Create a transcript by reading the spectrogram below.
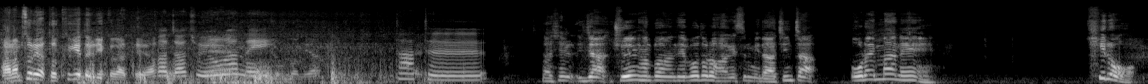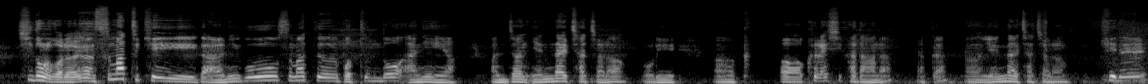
바람 소리가 더 크게 들릴 것 같아요. 맞아. 이 조용하네. 정도면. 스타트. 사실 이제 주행 한번 해보도록 하겠습니다. 진짜 오랜만에 키로 시도를 걸어요. 이건 스마트 키가 아니고 스마트 버튼도 아니에요. 완전 옛날 차처럼 우리 어, 크- 어, 클래식하다 하나? 약간 어, 옛날 차처럼 키를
